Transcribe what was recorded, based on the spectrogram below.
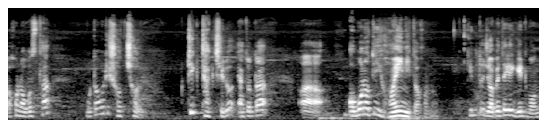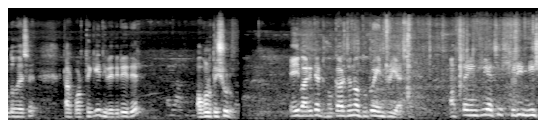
তখন অবস্থা মোটামুটি সচ্ছল, ঠিকঠাক ছিল, এতটা অবনতি হয়নি তখনও। কিন্তু যবে থেকে গেট বন্ধ হয়েছে, তারপর থেকেই ধীরে ধীরে এদের অবনতি শুরু। এই বাড়িতে ঢোকার জন্য দুটো এন্ট্রি আছে। একটা এন্ট্রি আছে সিঁড়ির নিচ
